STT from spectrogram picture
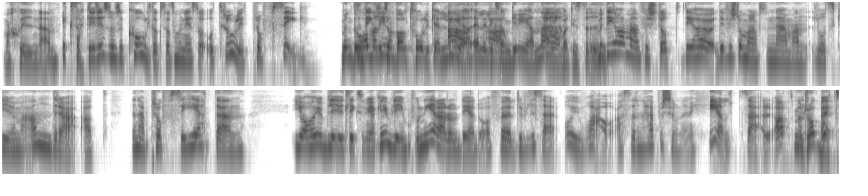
maskinen. Exakt. Det är det som är så coolt också, att hon är så otroligt proffsig. Men då Så har man kan- liksom valt två olika led, Ja, eller liksom ja. grenar av artisteriet. Men det har man förstått, det, har, det förstår man också när man låtskriver med andra, att den här proffsigheten jag har ju blivit liksom, jag kan ju bli imponerad av det då, för det blir så här, oj wow, alltså den här personen är helt så här, ja, Som en robot.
